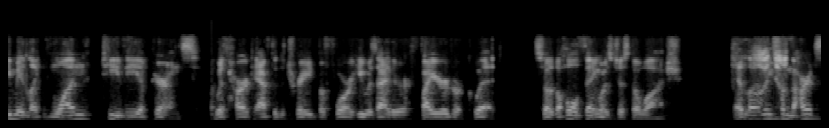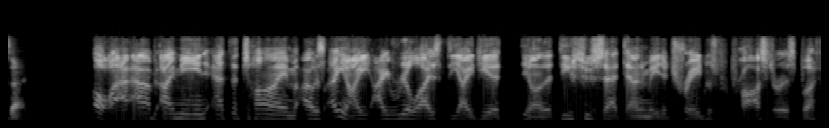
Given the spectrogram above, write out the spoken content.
He made like one TV appearance with Hart after the trade before he was either fired or quit. So the whole thing was just a wash, at oh, least no. from the Hart side. Oh, I, I, mean, at the time, I was, you know, I, I realized the idea, you know, that these two sat down and made a trade was preposterous, but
